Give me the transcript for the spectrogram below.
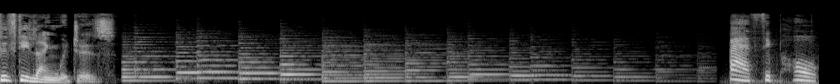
50 languages. 86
